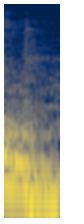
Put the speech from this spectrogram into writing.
Show!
